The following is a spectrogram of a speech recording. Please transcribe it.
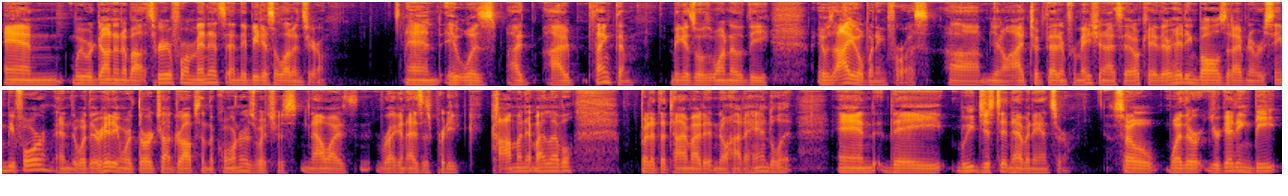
and we were done in about three or four minutes, and they beat us 11-0 and it was I I thanked them because it was one of the it was eye opening for us. Um, you know, I took that information. I said, okay, they're hitting balls that I've never seen before, and what they're hitting were third shot drops in the corners, which is now I recognize is pretty common at my level. But at the time, I didn't know how to handle it, and they we just didn't have an answer. So whether you're getting beat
